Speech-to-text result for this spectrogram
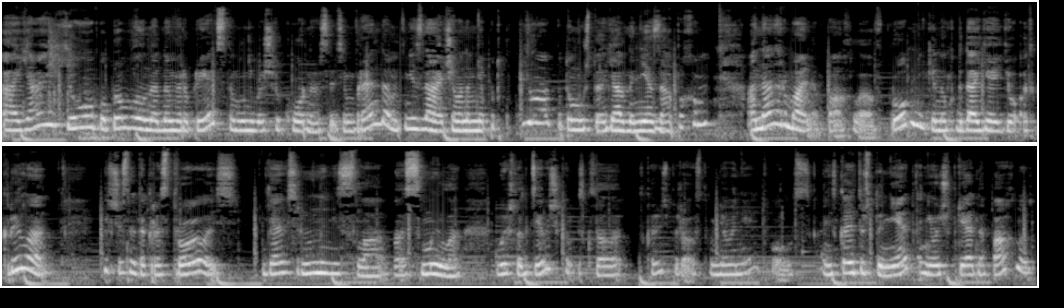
А я ее попробовала на одном мероприятии, там был небольшой корнер с этим брендом. Не знаю, чем она меня подкупила, потому что явно не запахом. Она нормально пахла в пробнике, но когда я ее открыла, я, честно, так расстроилась. Я ее все равно нанесла, смыла. Вышла к девочкам и сказала, скажите, пожалуйста, у меня воняет волос? Они сказали, что нет, они очень приятно пахнут,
